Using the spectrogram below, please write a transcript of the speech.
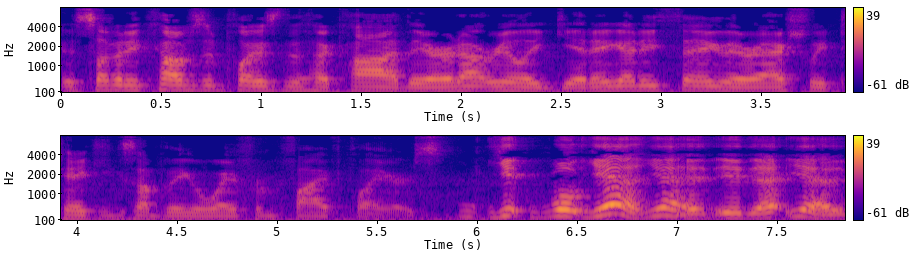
If somebody comes and plays the Hacan, they are not really getting anything; they're actually taking something away from five players. Yeah, well, yeah, yeah, it, it yeah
